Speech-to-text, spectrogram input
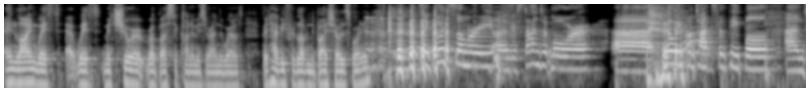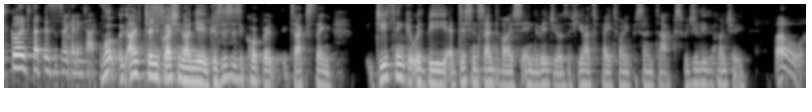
In line with uh, with mature, robust economies around the world. A bit heavy for the Lovin Dubai show this morning. it's a good summary. I understand it more. Uh, no income tax for the people, and good that businesses are getting taxed. Well, I've turned the question on you because this is a corporate tax thing. Do you think it would be a disincentivized individuals if you had to pay twenty percent tax? Would you leave the country? Whoa.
